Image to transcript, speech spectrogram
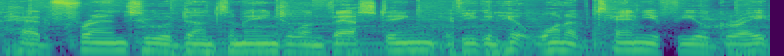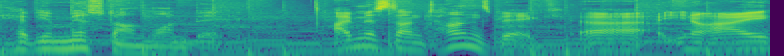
had friends who have done some angel investing. If you can hit one of 10, you feel great. Have you missed on one big? I've missed on tons big. Uh, you know, I,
